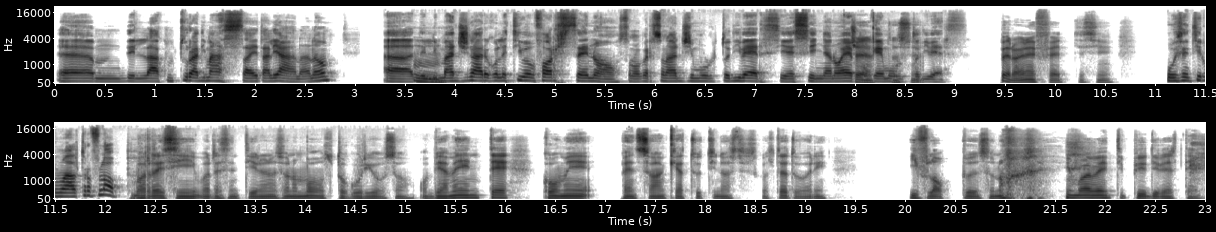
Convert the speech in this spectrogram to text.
ehm, della cultura di massa italiana, no? Uh, mm. Dell'immaginario collettivo, forse no, sono personaggi molto diversi e segnano epoche certo, molto sì. diverse. Però in effetti sì. Vuoi sentire un altro flop? Vorrei sì, vorrei sentire, sono molto curioso. Ovviamente, come penso anche a tutti i nostri ascoltatori, i flop sono i momenti più divertenti.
